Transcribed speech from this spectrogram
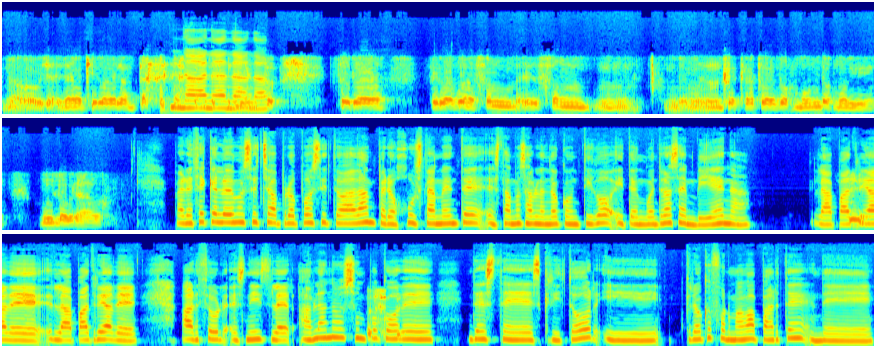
no ya, no quiero adelantar no no no, no. pero pero bueno son eh, son mm, un retrato de dos mundos muy muy logrado Parece que lo hemos hecho a propósito, Adam, pero justamente estamos hablando contigo y te encuentras en Viena, la patria de la patria de Arthur Schnitzler. Háblanos un poco de, de este escritor y creo que formaba parte de,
